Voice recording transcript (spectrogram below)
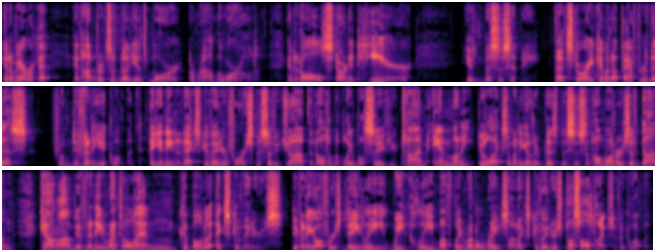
in America and hundreds of millions more around the world. And it all started here in Mississippi. That story coming up after this from Deviney Equipment. Hey, you need an excavator for a specific job that ultimately will save you time and money? Do like so many other businesses and homeowners have done. Count on Deviney Rental and Kubota Excavators. Deviney offers daily, weekly, monthly rental rates on excavators plus all types of equipment.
